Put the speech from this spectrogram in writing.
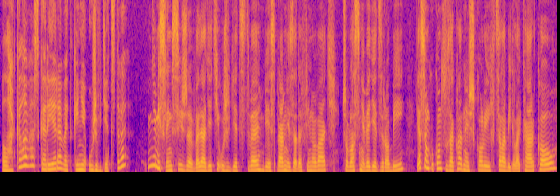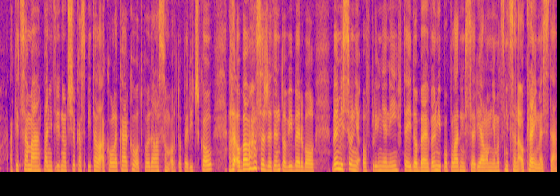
Lákala vás kariéra vedkyne už v detstve? Nemyslím si, že veľa detí už v detstve vie správne zadefinovať, čo vlastne vedec robí. Ja som ku koncu základnej školy chcela byť lekárkou a keď sa ma pani triedna učiteľka spýtala, ako lekárkou, odpovedala som ortopedičkou, ale obávam sa, že tento výber bol veľmi silne ovplyvnený v tej dobe veľmi populárnym seriálom Nemocnica na okraji mesta.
